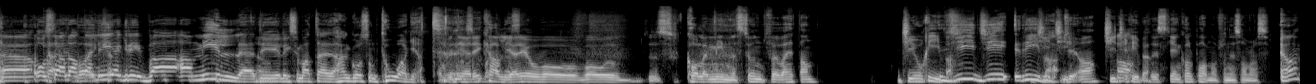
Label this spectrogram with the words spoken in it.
Eh, och sen att Allegri va a mille. Det är ju liksom att han går som tåget. Vi var nere i Cagliari och var och, var och kollade minnesstund för, vad hette han? Gio Riva. Gigi Riva. Gigi. Ja. Gigi Riva. Det är stenkoll på honom från i somras. Ja,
